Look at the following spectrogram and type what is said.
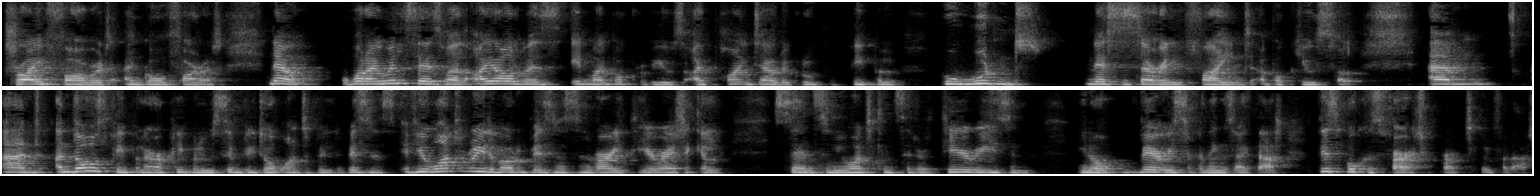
drive forward and go for it. Now, what I will say as well, I always, in my book reviews, I point out a group of people who wouldn't necessarily find a book useful. Um, and, and those people are people who simply don't want to build a business. If you want to read about a business in a very theoretical sense and you want to consider theories and you know, various different things like that. This book is far too practical for that.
